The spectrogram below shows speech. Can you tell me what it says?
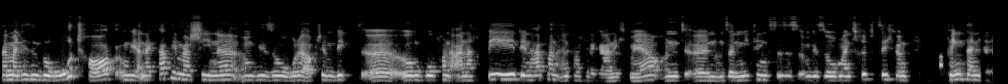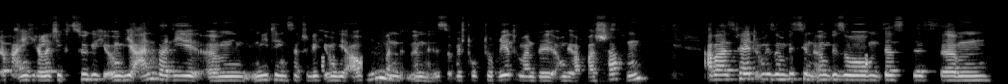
weil man diesen Bürotalk irgendwie an der Kaffeemaschine irgendwie so oder auf dem Weg äh, irgendwo von A nach B, den hat man einfach ja gar nicht mehr. Und äh, in unseren Meetings ist es irgendwie so, man trifft sich und fängt dann ja doch eigentlich relativ zügig irgendwie an, weil die ähm, Meetings natürlich irgendwie auch, ne, man, man ist irgendwie strukturiert, man will irgendwie auch was schaffen. Aber es fällt irgendwie so ein bisschen irgendwie so, dass das, ähm,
